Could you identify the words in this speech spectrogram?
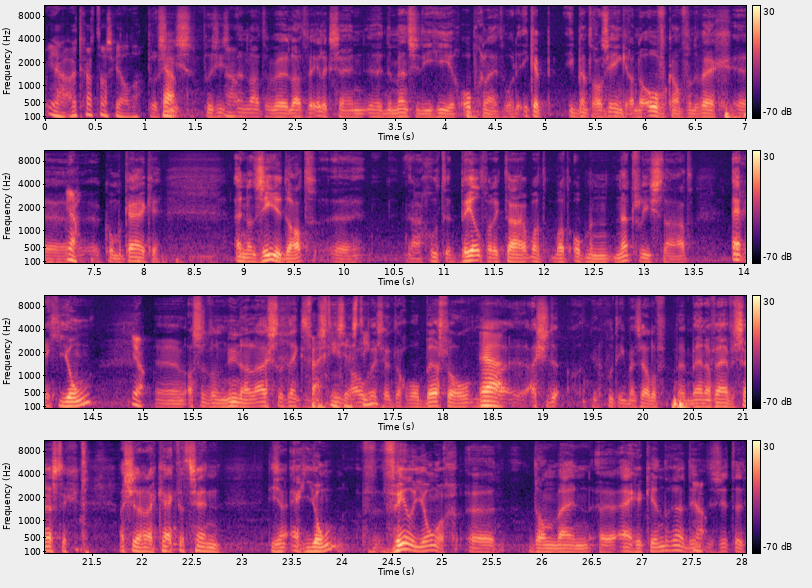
ja, uit gaat gaan schelden. Precies, precies. Ja. En laten we, laten we eerlijk zijn, eh, de mensen die hier opgeleid worden. Ik, heb, ik ben trouwens één keer aan de overkant van de weg eh, Ja. eh, komen kijken. En dan zie je dat, eh, nou goed, het beeld wat, ik daar, wat, wat op mijn netvlies staat, erg jong. Ja. Eh, als ze er nu naar luisteren, denken ze 15, misschien, 16. oh, we zijn toch wel best wel... Ja. maar als je de, goed, ik ben zelf bijna 65. Als je daar naar kijkt, dat zijn, die zijn echt jong. Veel jonger eh, dan mijn eh, eigen kinderen. Die, Ja. die zitten,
